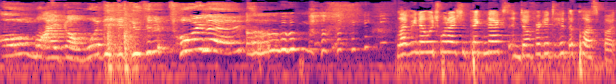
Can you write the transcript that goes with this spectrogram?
Oh my god, what did you do to the toilet? Oh my. Let me know which one I should pick next, and don't forget to hit the plus button.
